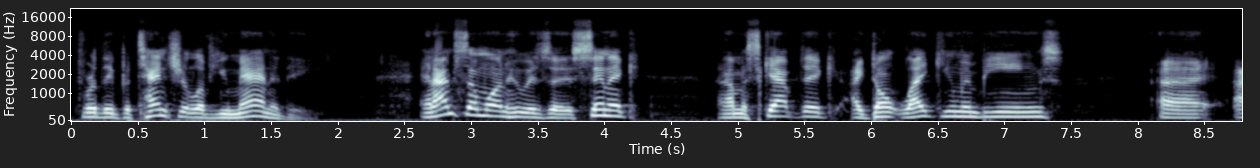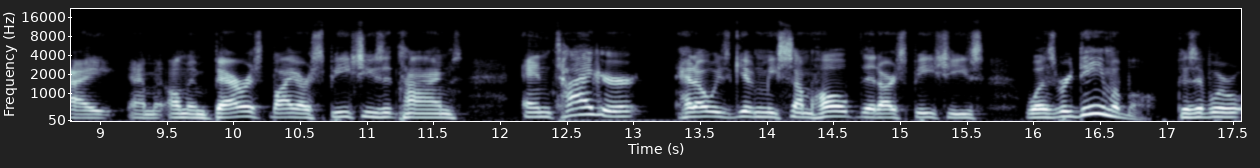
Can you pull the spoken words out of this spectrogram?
for the potential of humanity. And I'm someone who is a cynic I'm a skeptic. I don't like human beings. Uh, I am I'm embarrassed by our species at times. And Tiger had always given me some hope that our species was redeemable. Because if we're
